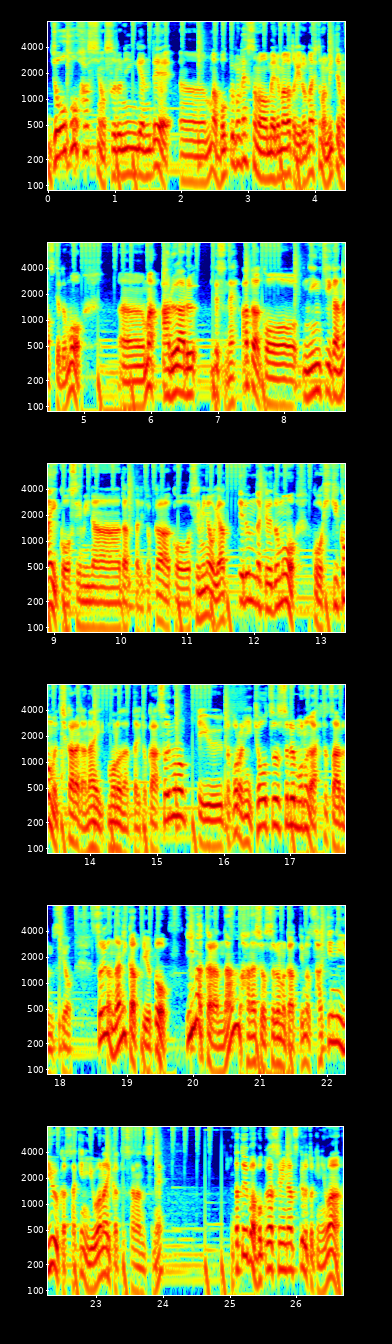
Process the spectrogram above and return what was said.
情報発信をする人間で、うんまあ、僕もね、そのメルマガとかいろんな人の見てますけども、うんまあ、あるあるですね。あとはこう、人気がないこうセミナーだったりとか、こう、セミナーをやってるんだけれども、こう、引き込む力がないものだったりとか、そういうものっていうところに共通するものが一つあるんですよ。それは何かっていうと、今から何の話をするのかっていうのを先に言うか先に言わないかって差なんですね。例えば僕がセミナー作るときには、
